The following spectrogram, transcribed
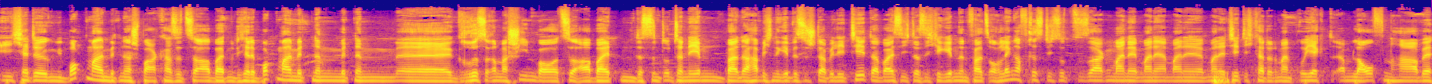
ich hätte irgendwie Bock mal mit einer Sparkasse zu arbeiten und ich hätte Bock mal mit einem mit einem äh, größeren Maschinenbauer zu arbeiten. Das sind Unternehmen, da habe ich eine gewisse Stabilität, da weiß ich, dass ich gegebenenfalls auch längerfristig sozusagen meine meine meine meine Tätigkeit oder mein Projekt am Laufen habe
